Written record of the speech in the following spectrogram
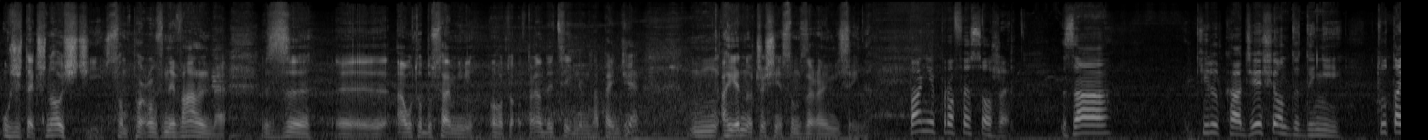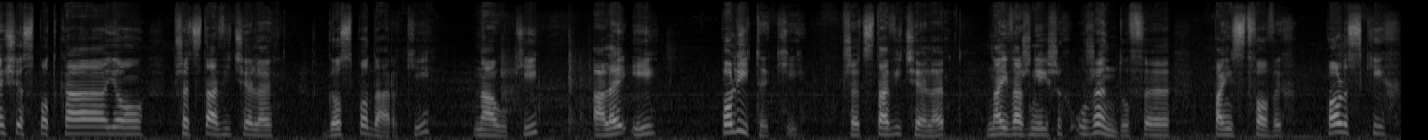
użyteczności są porównywalne z autobusami o, to- o tradycyjnym napędzie, mm, a jednocześnie są zeroemisyjne. Panie profesorze, za kilkadziesiąt dni tutaj się spotkają przedstawiciele gospodarki, nauki, ale i polityki, przedstawiciele najważniejszych urzędów e, państwowych polskich,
